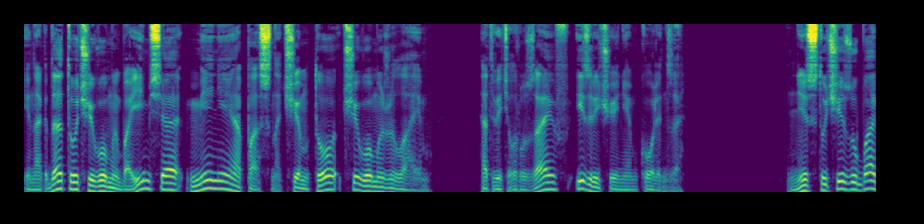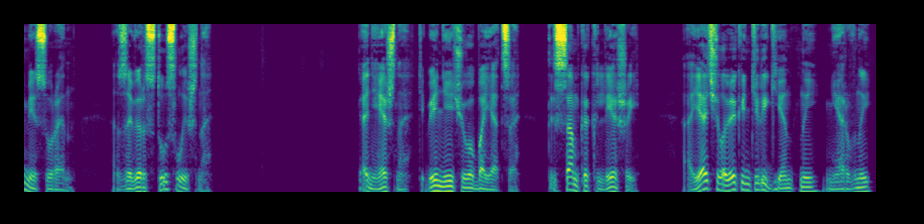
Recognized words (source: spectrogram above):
Иногда то, чего мы боимся, менее опасно, чем то, чего мы желаем, ответил Рузаев изречением Коллинза. Не стучи зубами, Сурен, за версту слышно. Конечно, тебе нечего бояться, ты сам как леший, а я человек интеллигентный, нервный,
